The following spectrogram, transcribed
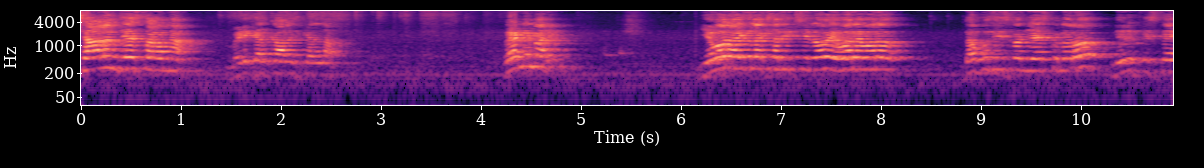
ఛాలెంజ్ చేస్తా ఉన్నా మెడికల్ కాలేజ్కి వెళ్దాం. రండి మరి. ఎవరు ఐదు లక్షలు ఇచ్చిరో ఎవరెవరు డబ్బు తీసుకొని చేసుకున్నారో నిరూపిస్తే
